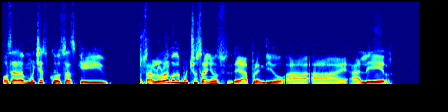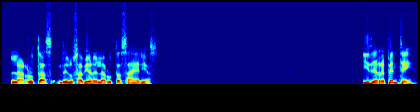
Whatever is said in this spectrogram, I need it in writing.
O sea, muchas cosas que pues, a lo largo de muchos años he aprendido a, leer las rutas de los aviones, las rutas aéreas. Y de repente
